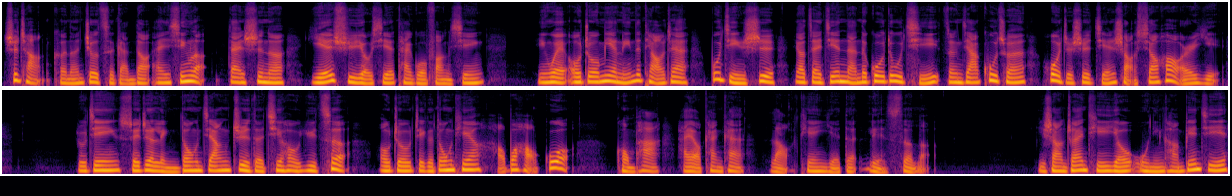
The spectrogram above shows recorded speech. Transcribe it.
市场可能就此感到安心了。但是呢，也许有些太过放心，因为欧洲面临的挑战不仅是要在艰难的过渡期增加库存，或者是减少消耗而已。如今，随着凛冬将至的气候预测，欧洲这个冬天好不好过，恐怕还要看看老天爷的脸色了。以上专题由武宁康编辑，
